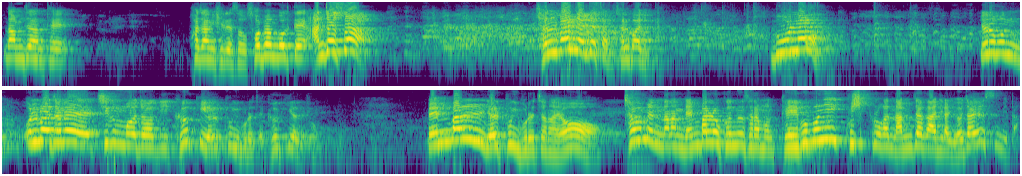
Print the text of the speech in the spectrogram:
남자한테 화장실에서 소변 볼 때 앉았어. 절반이 앉았어. 절반이. 놀라워. 여러분 얼마 전에 지금 뭐 저기 걷기 열풍이 불었잖아요. 걷기 열풍. 맨발 열풍이 불었잖아요. 처음엔 나는 맨발로 걷는 사람은 대부분이 90%가 남자가 아니라 여자였습니다.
